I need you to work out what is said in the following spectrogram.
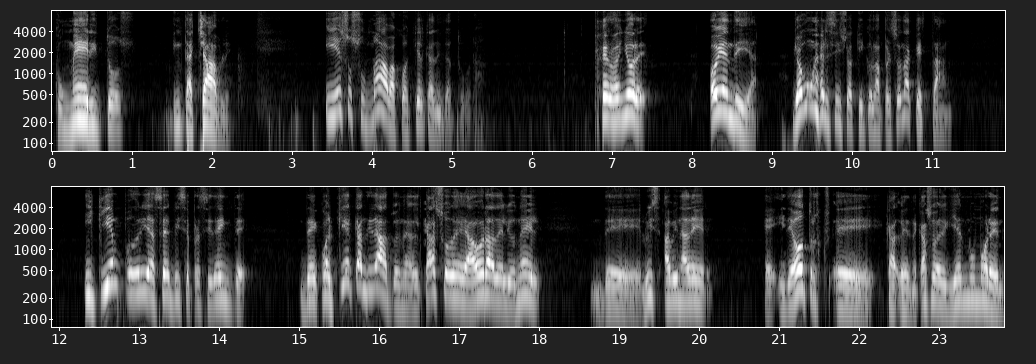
con méritos, intachable. Y eso sumaba cualquier candidatura. Pero señores, hoy en día, yo hago un ejercicio aquí con las personas que están. ¿Y quién podría ser vicepresidente de cualquier candidato? En el caso de ahora de Lionel, de Luis Abinader eh, y de otros, eh, en el caso de Guillermo Moreno.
